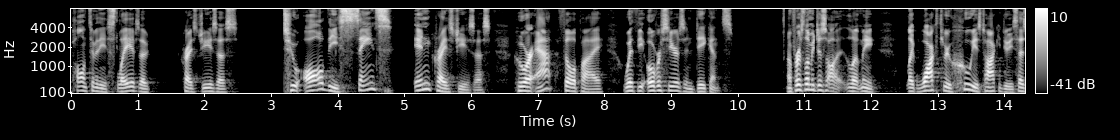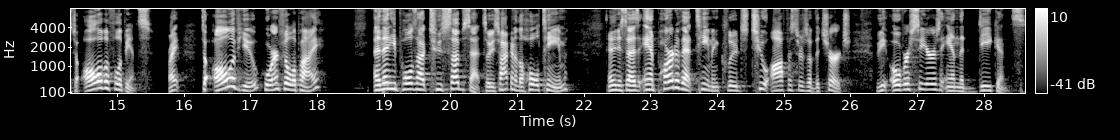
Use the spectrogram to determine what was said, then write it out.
Paul and Timothy, slaves of Christ Jesus, to all the saints in Christ Jesus who are at Philippi with the overseers and deacons. Now, first, let me just uh, let me like walk through who he's talking to. He says to all the Philippians, right? To all of you who are in Philippi, and then he pulls out two subsets. So he's talking to the whole team, and then he says, and part of that team includes two officers of the church, the overseers and the deacons.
